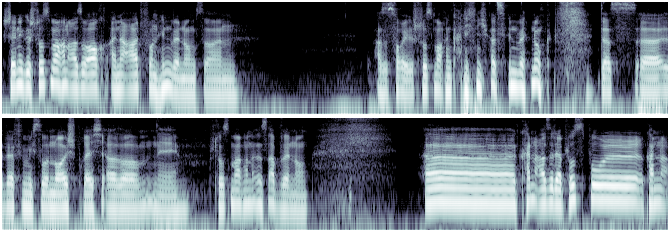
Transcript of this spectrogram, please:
ständiges Schluss machen also auch eine Art von Hinwendung sein. Also sorry, Schluss machen kann ich nicht als Hinwendung. Das äh, wäre für mich so ein Neusprech. Also nee, Schluss machen ist Abwendung. Äh, kann also der Pluspol, kann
